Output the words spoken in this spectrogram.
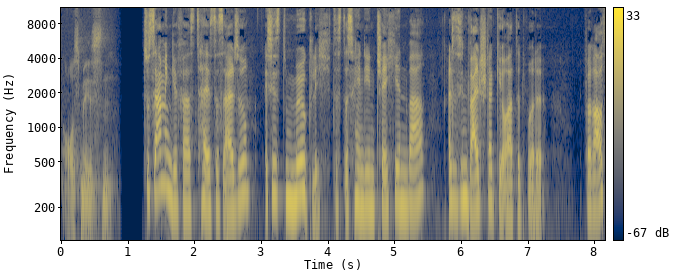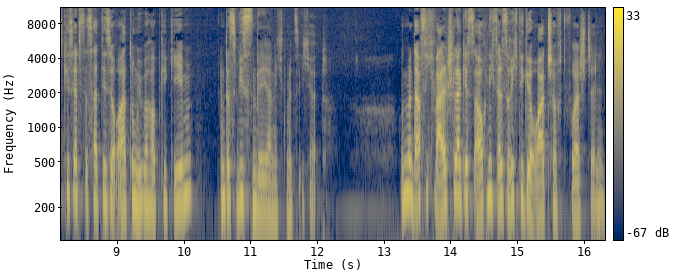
ausmessen. Zusammengefasst heißt das also, es ist möglich, dass das Handy in Tschechien war, als es in Waldstadt geortet wurde. Vorausgesetzt, es hat diese Ortung überhaupt gegeben, und das wissen wir ja nicht mit Sicherheit. Und man darf sich Waldschlag jetzt auch nicht als richtige Ortschaft vorstellen.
